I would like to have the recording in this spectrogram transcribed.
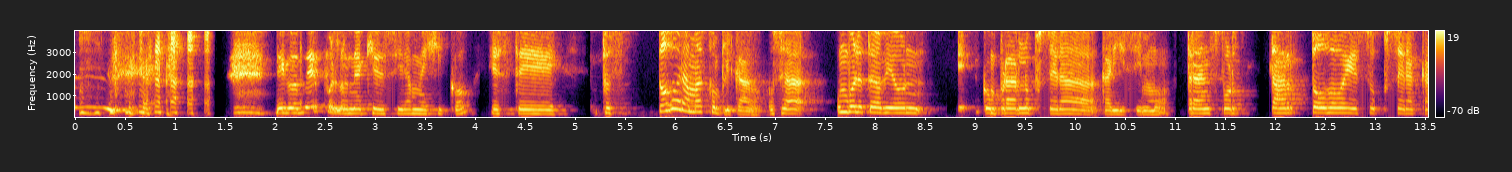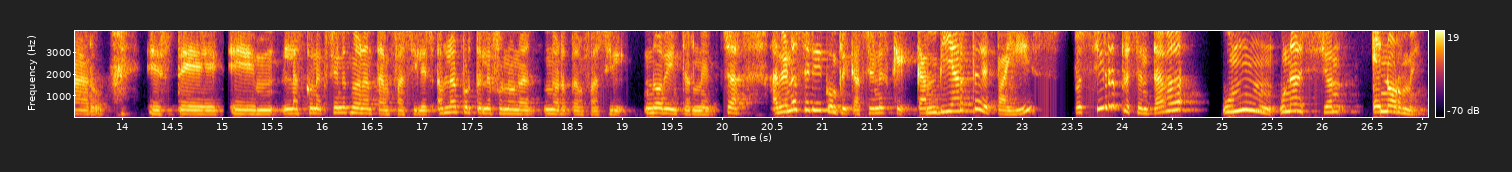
digo de Polonia, quiero decir a México, este, pues todo era más complicado. O sea, un boleto de avión, eh, comprarlo pues era carísimo, transportar todo eso pues era caro. Este, em, las conexiones no eran tan fáciles, hablar por teléfono no, era tan fácil, no había internet. O sea, había una serie de complicaciones que cambiarte de país, pues sí representaba un- una decisión enorme.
